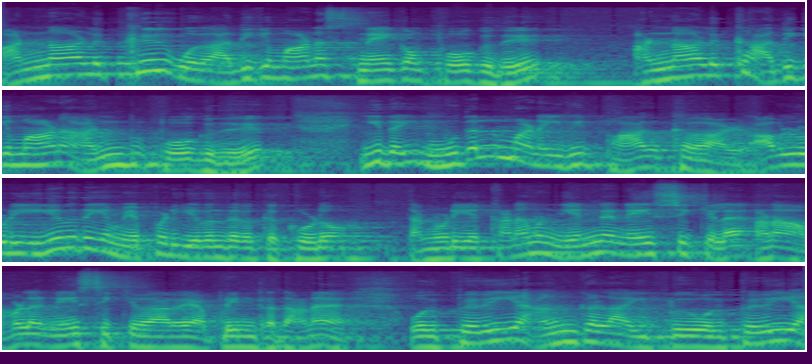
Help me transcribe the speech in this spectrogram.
அன்னாளுக்கு ஒரு அதிகமான சிநேகம் போகுது. அன்னாளுக்கு அதிகமான அன்பு போகுது. இதை முதல் மனைவி பார்க்கிறாள். அவளுடைய இருதயம் எப்படி இருந்திருக்க கூடும் தன்னுடைய கணவன் என்ன நேசிக்கல? ஆனால் அவளை நேசிக்கிறாரே அப்படின்றதான ஒரு பெரிய அங்கலாய்ப்பு ஒரு பெரிய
